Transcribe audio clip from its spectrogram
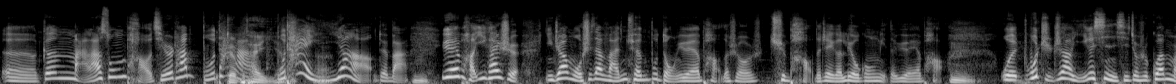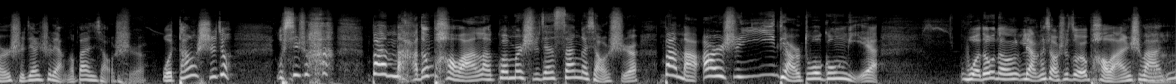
呃，跟马拉松跑其实它不大不太一样不太一样对吧？嗯越野跑一开始，你知道吗？我是在完全不懂越野跑的时候去跑的这个六公里的越野跑。嗯，我我只知道一个信息，就是关门时间是两个半小时。我当时就，我心说哈，半马都跑完了，关门时间三个小时，半马二十一点多公里。”我都能两个小时左右跑完是吧？嗯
